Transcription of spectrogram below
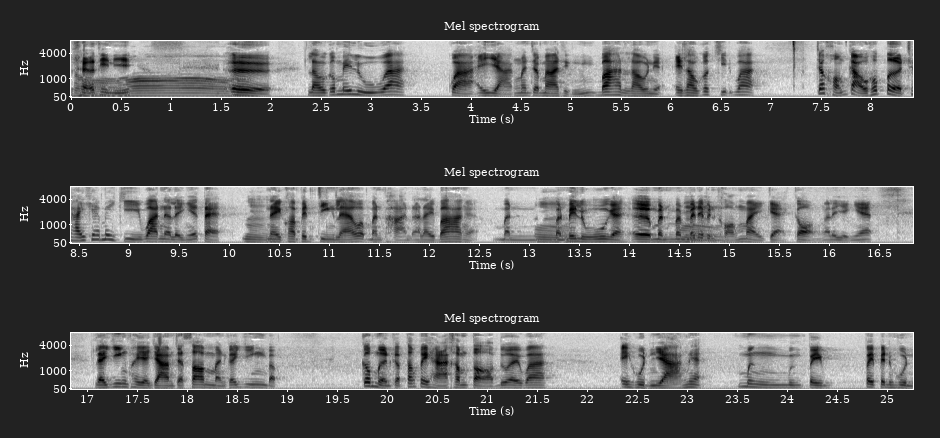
แล้วทีนี้อ๋อเออ เราก็ไม่รู้ว่ากว่าไอ้หยางมันจะมาถึงบ้านเราเนี่ยไอเราก็คิดว่า เจ้าของเก่าเขาเปิดใช้แค่ไม่กี่วันอะไรเงี้ยแต่อืมในความเป็นจริงแล้วอะมันผ่านอะไรบ้างอะ มันอืมมันไม่รู้ไงเออมันมันไม่ได้อืมเป็นของใหม่แกะกล่องอะไรอย่างเงี้ย และยิ่งพยายามจะซ่อมมันก็ยิ่งแบบ ก็เหมือนกับต้องไปหาคำตอบด้วยว่า ไอหุ่นหยางเนี่ย มึงมึงไปไปเป็นหุ่น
